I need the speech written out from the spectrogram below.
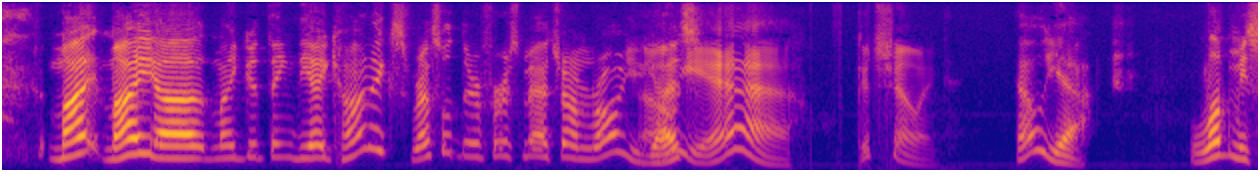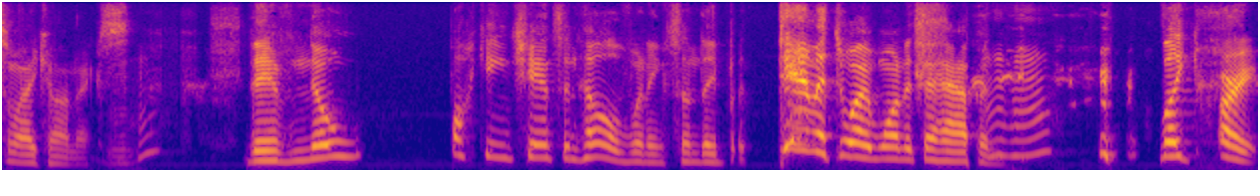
my my uh my good thing, the Iconics wrestled their first match on Raw, you guys. Oh, yeah. Good showing. Hell yeah. Love me some Iconics. Mhm. They have no fucking chance in hell of winning Sunday, but damn it do I want it to happen. Mhm. like, all right,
